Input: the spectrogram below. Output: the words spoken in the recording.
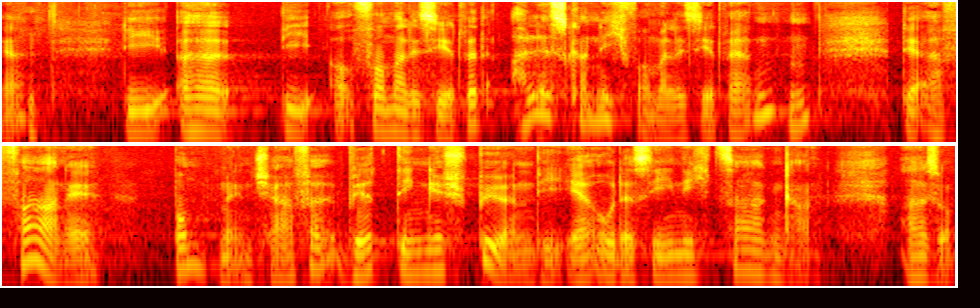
Ja, die, äh, die formalisiert wird. Alles kann nicht formalisiert werden. Hm? Der erfahrene Bombenentschärfer wird Dinge spüren, die er oder sie nicht sagen kann. Also,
